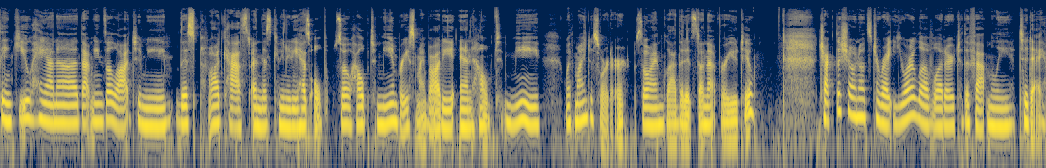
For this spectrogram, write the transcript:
Thank you, Hannah. That means a lot to me. This podcast and this community has also helped me embrace my body and helped me with my disorder. So I'm glad that it's done that for you too. Check the show notes to write your love letter to the family today.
